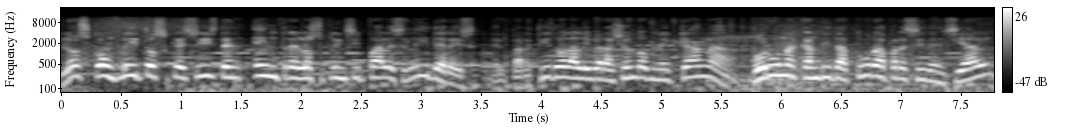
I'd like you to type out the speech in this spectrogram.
Los conflictos que existen entre los principales líderes del Partido de la Liberación Dominicana por una candidatura presidencial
